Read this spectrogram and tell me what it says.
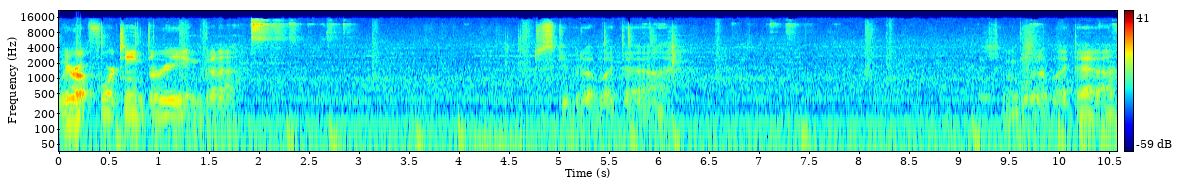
We were up 14-3 and gonna just give it up like that. Like that, huh?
